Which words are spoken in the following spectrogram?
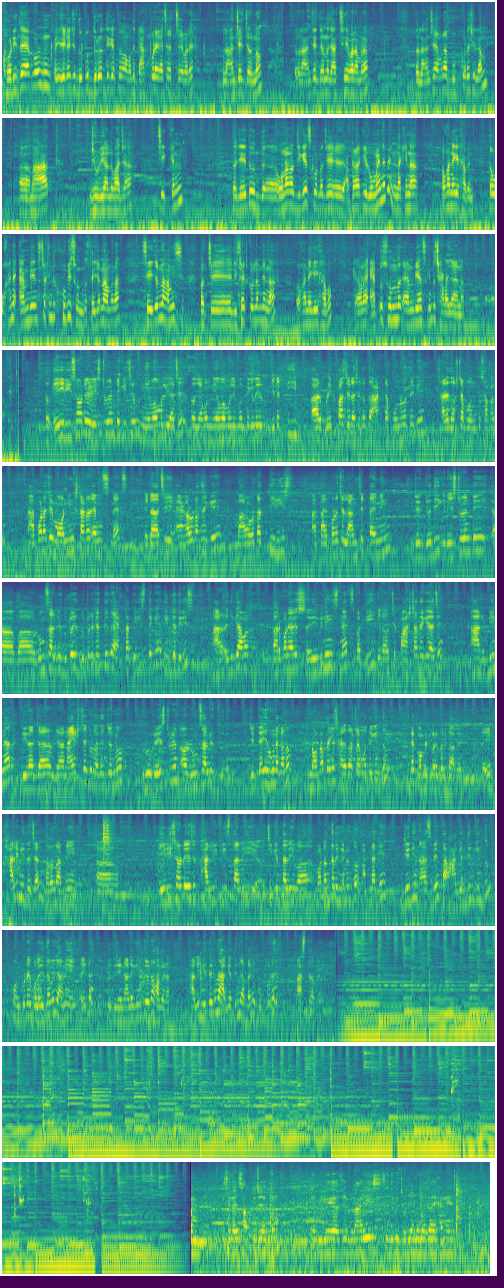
ঘড়িতে এখন বেজে গেছে দুপুর দূরের দিকে তো আমাদের ডাক পড়ে গেছে হচ্ছে এবারে লাঞ্চের জন্য। তো লাঞ্চের জন্য যাচ্ছি এবার আমরা। তো লাঞ্চে আমরা বুক করেছিলাম ভাত, ঝুড়ি আলু ভাজা চিকেন তো যেহেতু ওনারা জিজ্ঞেস করল যে, আপনারা কি রুমে নেবেন নাকি না? ওখানে গিয়ে খাবেন। তো ওখানে অ্যাম্বিয়েন্সটা কিন্তু খুবই সুন্দর, সেই জন্য আমরা, সেই জন্য আমি হচ্ছে ডিসাইড করলাম যে না, ওখানে গিয়েই খাব। কেননা এত সুন্দর অ্যাম্বিয়েন্স কিন্তু ছাড়া যায় না। তো এই রিসর্টের রেস্টুরেন্টে কিছু নিয়মাবলী আছে। তো যেমন নিয়মাবলী বলতে গেলে, যেটা টি আর ব্রেকফাস্ট যেটা সেটা তো আটটা পনেরো থেকে সাড়ে দশটা পর্যন্ত সকাল। তারপর আছে মর্নিং স্টার্টার এবং স্ন্যাক্স এটা আছে এগারোটা থেকে বারোটা তিরিশ, আর তারপর হচ্ছে লাঞ্চের টাইমিং যদি রেস্টুরেন্টে বা রুম সার্ভিস দুটোই, দুটোর ক্ষেত্রে তো একটা তিরিশ থেকে তিনটে তিরিশ, আর এদিকে আবার তারপরে আছে ইভিনিং স্ন্যাক্স বা টি যেটা হচ্ছে পাঁচটা থেকে আছে, আর ডিনার ডিনার যারা যারা নাইট স্টে করবে তাদের জন্য রেস্টুরেন্ট আর রুম সার্ভিস যেটাই হোক না কেন, নটা থেকে সাড়ে দশটার মধ্যে কিন্তু এটা কমপ্লিট করে ফেলতে হবে। তো এটা থালি নিতে চান, ধরুন আপনি এই রিসর্টে এসে থালি ফিশ থালি চিকেন থালি বা মাটন থালি নেবেন, তো আপনাকে যেদিন আসবেন তার আগের দিন কিন্তু ফোন করে বলে দিতে হবে যে, আমি এই থালিটা নিতে চাই। নাহলে কিন্তু এটা হবে না। থালি নিতে গেলে আগের দিন আপনাকে বুক করে আসতে হবে। সব কিছু একদম। এদিকে আছে রাইস, এদিকে ঝুরি আলু ভাজা, এখানে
